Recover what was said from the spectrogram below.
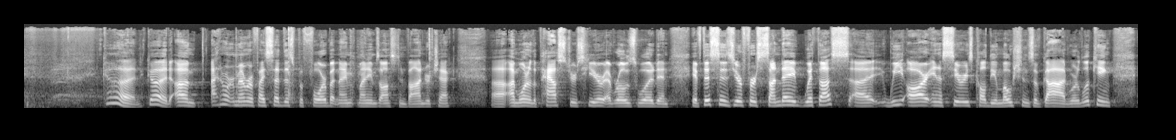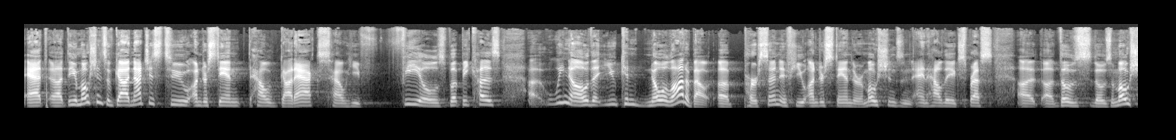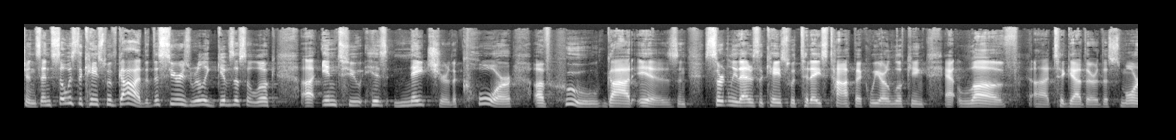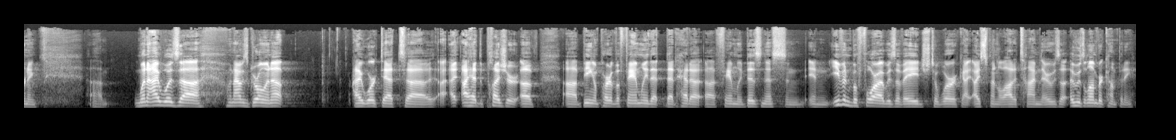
Good, good. Um, I don't remember if I said this before, but my, my name is Austin Vondercheck. Uh, I'm one of the pastors here at Rosewood, and if this is your first Sunday with us, uh, we are in a series called The Emotions of God. We're looking at uh, the emotions of God, not just to understand how God acts, how He feels, but because uh, we know that you can know a lot about a person if you understand their emotions and, and how they express uh, uh, those, those emotions. And so is the case with God, that this series really gives us a look uh, into his nature, the core of who God is. And certainly that is the case with today's topic. We are looking at love uh, together this morning. Um, when I was uh, when I was growing up, I worked at, uh, I, I, had the pleasure of uh, being a part of a family that, that had a, a family business. And, and, even before I was of age to work, I, I spent a lot of time there. It was a, it was a lumber company.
